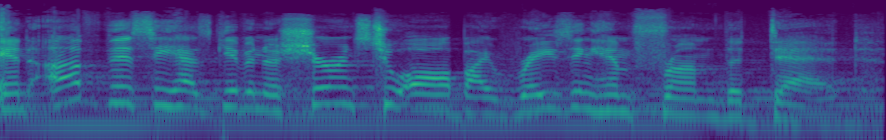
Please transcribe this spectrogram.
and of this he has given assurance to all by raising him from the dead.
